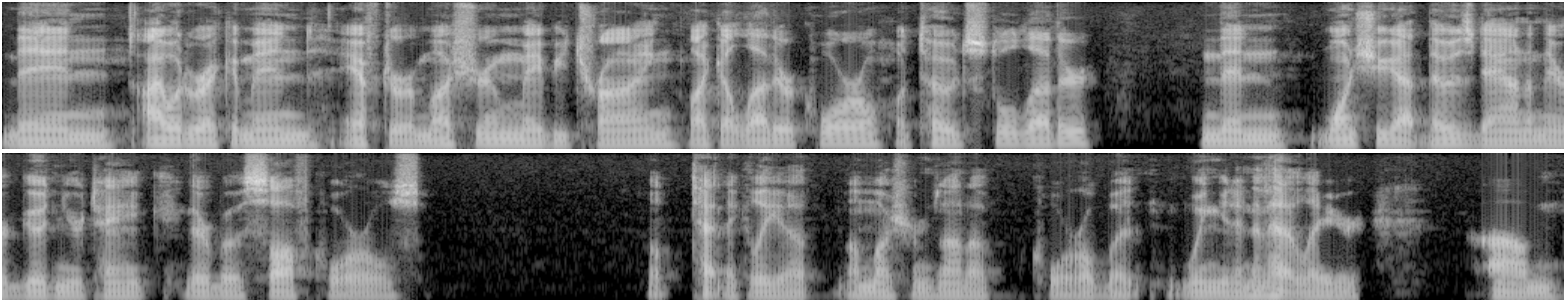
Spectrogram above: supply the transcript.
Then I would recommend after a mushroom, maybe trying like a leather coral, a toadstool leather. And then once you got those down and they're good in your tank, they're both soft corals. Well, technically a, a mushroom's not a coral, but we can get into that later. Um,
